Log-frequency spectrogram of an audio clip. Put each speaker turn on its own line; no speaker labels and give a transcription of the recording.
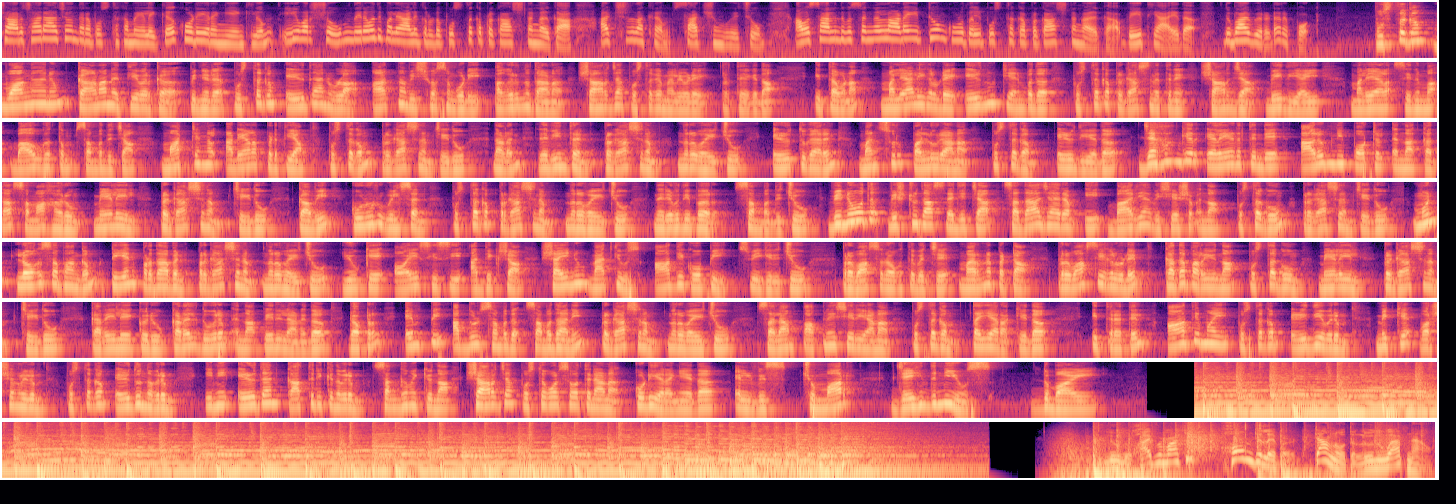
Sharjah രാജ്യാന്തര പുസ്തകമേളയ്ക്ക് കൊടിയിറങ്ങിയെങ്കിലും ഈ വർഷവും നിരവധി മലയാളികളുടെ പുസ്തക പ്രകാശനങ്ങൾക്ക് അക്ഷരനഗരം സാക്ഷ്യം വഹിച്ചു. അവസാന ദിവസങ്ങളിലാണ് ഏറ്റവും കൂടുതൽ പുസ്തക പ്രകാശനങ്ങൾക്ക് വേദിയായത്. Dubai ബ്യൂറോയുടെ report.
പുസ്തകം വാങ്ങാനും കാണാനെത്തിയവർക്ക് പിന്നീട് പുസ്തകം എഴുതാനുള്ള ആത്മവിശ്വാസം കൂടി പകരുന്നതാണ് ഷാർജ പുസ്തകമേളയുടെ പ്രത്യേകത. ഇത്തവണ മലയാളികളുടെ എഴുന്നൂറ്റി അൻപത് പുസ്തക പ്രകാശനത്തിന് ഷാർജ വേദിയായി. മലയാള സിനിമ ഭാവുകത്വം സംബന്ധിച്ച മാറ്റങ്ങൾ അടയാളപ്പെടുത്തിയ പുസ്തകം പ്രകാശനം ചെയ്തു. നടൻ രവീന്ദ്രൻ പ്രകാശനം നിർവഹിച്ചു. എഴുത്തുകാരൻ മൻസൂർ പള്ളൂരാണ് പുസ്തകം എഴുതിയത്. ജഹാംഗീർ ഇളയടത്തിന്റെ അലുംനി പോർട്ടൽ എന്ന കഥാസമാഹാരവും മേളയിൽ പ്രകാശനം ചെയ്തു. കവി കുഴൂർ വിൽസൺ പുസ്തക പ്രകാശനം നിർവഹിച്ചു. നിരവധി പേർ സംബന്ധിച്ചു. വിനോദ് വിഷ്ണുദാസ് രചിച്ച സദാചാരം ഈ ഭാര്യാവിശേഷം എന്ന പുസ്തകവും പ്രകാശനം ചെയ്തു. മുൻ ലോകസഭാംഗം ടി എൻ പ്രതാപൻ പ്രകാശനം നിർവഹിച്ചു. യു കെ ഒ അധ്യക്ഷ ഷൈനു മാത്യൂസ് ആദ്യ കോപ്പി സ്വീകരിച്ചു. പ്രവാസ ലോകത്ത് വെച്ച് മരണപ്പെട്ട പ്രവാസികളുടെ കഥ പറയുന്ന പുസ്തകവും മേളയിൽ പ്രകാശനം ചെയ്തു. കരയിലേക്കൊരു കടൽ ദൂരം എന്ന പേരിലാണിത്. Doctor M P Abdul Samad Samadani പ്രകാശനം നിർവഹിച്ചു. സലാം പാപ്നേശ്ശേരിയാണ് പുസ്തകം തയ്യാറാക്കിയത്. ഇത്തരത്തിൽ ആദ്യമായി പുസ്തകം എഴുതിയവരും മിക്ക വർഷങ്ങളിലും പുസ്തകം എഴുതുന്നവരും ഇനി എഴുതാൻ കാത്തിരിക്കുന്നവരും സംഗമിക്കുന്ന ഷാർജ പുസ്തകോത്സവത്തിനാണ് കൊടിയിറങ്ങിയത്. Elvis Chummar Jaihind News Dubai
Lulu Hypermarket, home delivered. Download the Lulu app now.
